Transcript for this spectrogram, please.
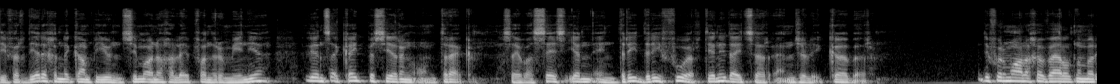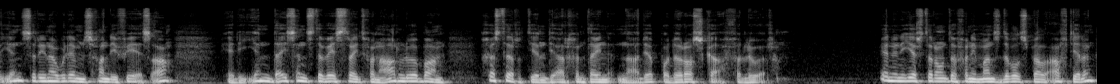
die verdedigende kampioen Simona Halep van Roemenië weens 'n kuitbesering onttrek. Sy was 6-1 en 3-3 voor teen die Duitser Angelique Kerber. Die voormalige wêreldnommer 1 Serena Williams van die VSA het die 1000ste wedstryd van haar loopbaan gister teen die Argentyn Nadia Podoroska verloor. En in die eerste ronde van die mans dubbelspel afdeling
